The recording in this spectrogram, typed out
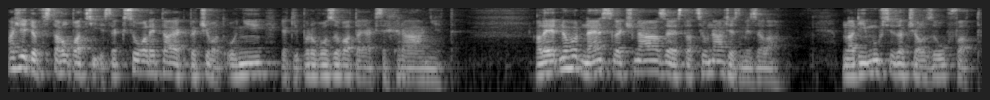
a že do vztahu patří i sexualita, jak pečovat o ní, jak ji provozovat a jak se chránit. Ale jednoho dne slečná ze stacionáře zmizela. Mladý muž si začal zoufat.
